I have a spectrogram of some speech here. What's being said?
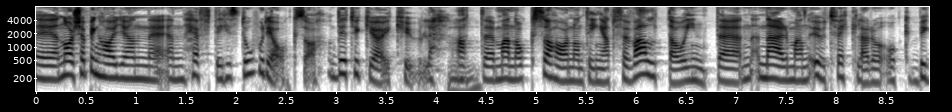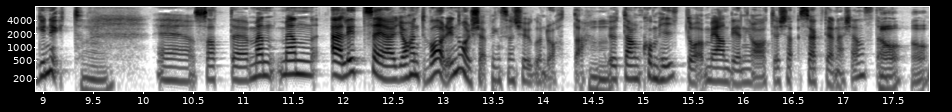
Eh, Norrköping har ju en, en häftig historia också. Och det tycker jag är kul. Att eh, man också har någonting att förvalta och inte när man utvecklar och, och bygger nytt. Eh, så att, eh, men, men ärligt säga, jag har inte varit i Norrköping sedan 2008. Utan kom hit då med anledning av att jag sö- sökte den här tjänsten. Ja, ja.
